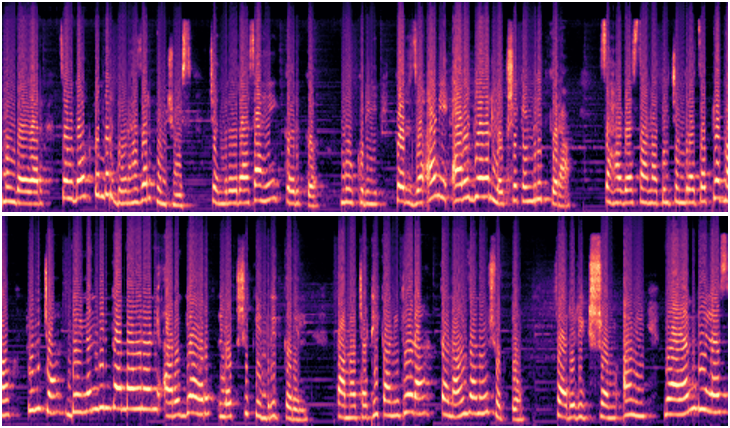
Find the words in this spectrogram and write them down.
मंगळवार चौदा ऑक्टोबर दोन हजार पंचवीस चंद्ररास आहे कर्क. नोकरी कर्ज आणि आरोग्यावर लक्ष केंद्रित करा. सहाव्या स्थानातील चंद्राचा प्रभाव तुमच्या दैनंदिन कामावर आणि आरोग्यावर लक्ष केंद्रित करेल. कामाच्या ठिकाणी थोडा तणाव जाणवू शकतो. शारीरिक श्रम आणि व्यायाम केल्यास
